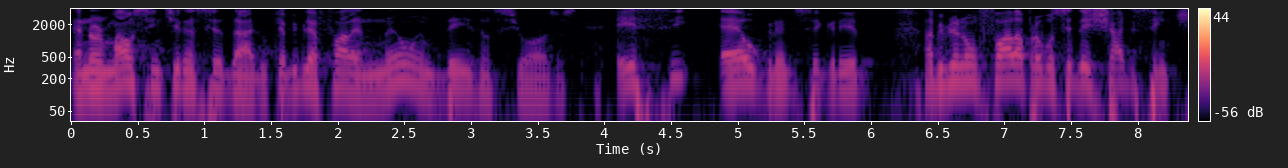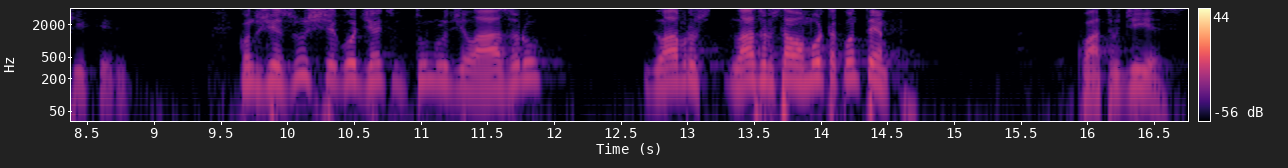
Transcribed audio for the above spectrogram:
É normal sentir ansiedade. O que a Bíblia fala é: não andeis ansiosos. Esse é o grande segredo. A Bíblia não fala para você deixar de sentir, querido. Quando Jesus chegou diante do túmulo de Lázaro, Lázaro, estava morto há quanto tempo? Quatro dias.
